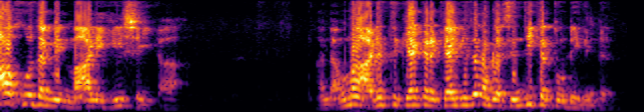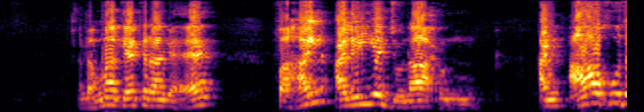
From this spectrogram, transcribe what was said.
ஆஹுத மாளிகி அந்த அம்மா அடுத்து கேட்கிற கேள்வி தான் நம்மளை சிந்திக்க தூண்டுகின்றது. அந்த அம்மா கேட்குறாங்க ஃபஹல் அலைய ஜுனாஹுன் அன் ஆஹுத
